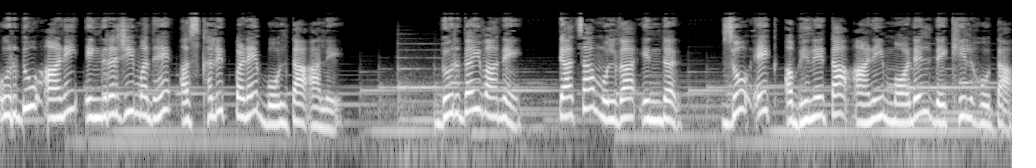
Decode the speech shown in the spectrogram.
उर्दू आणि इंग्रजीमध्ये अस्खलितपणे बोलता आले. दुर्दैवाने त्याचा मुलगा इंदर जो एक अभिनेता आणि मॉडेल देखील होता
